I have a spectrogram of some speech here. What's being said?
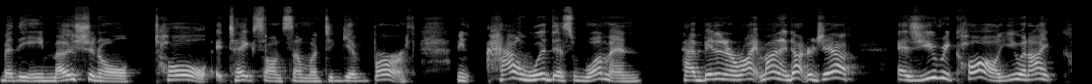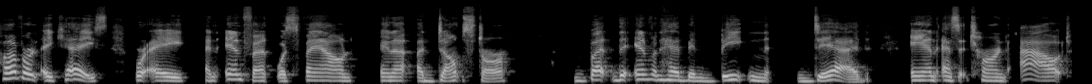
but the emotional toll it takes on someone to give birth. I mean, how would this woman have been in her right mind? And Dr. Jeff, as you recall, you and I covered a case where a an infant was found in a, a dumpster, but the infant had been beaten dead. And as it turned out,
